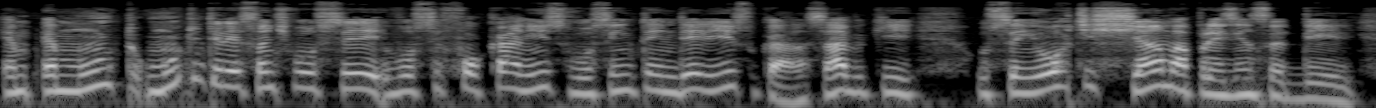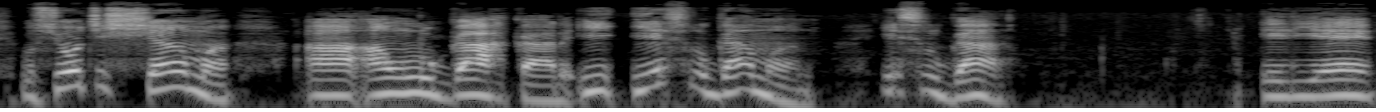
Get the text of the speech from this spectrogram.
É, é, muito, muito interessante você você focar nisso, você entender isso, cara. Sabe que o Senhor te chama à presença dele. O Senhor te chama a, a um lugar, cara. E, e esse lugar, mano, esse lugar, ele é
